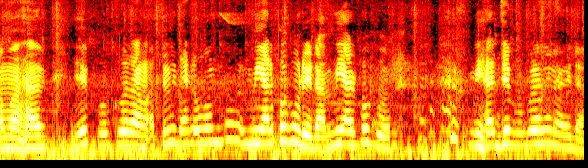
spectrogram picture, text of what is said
আমার এ পুকুর আমার। তুমি দেখো বন্ধু মিয়ার পুকুর এটা মিয়ার পুকুর। মিয়ার যে পুকুর আছে না ওইটা।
